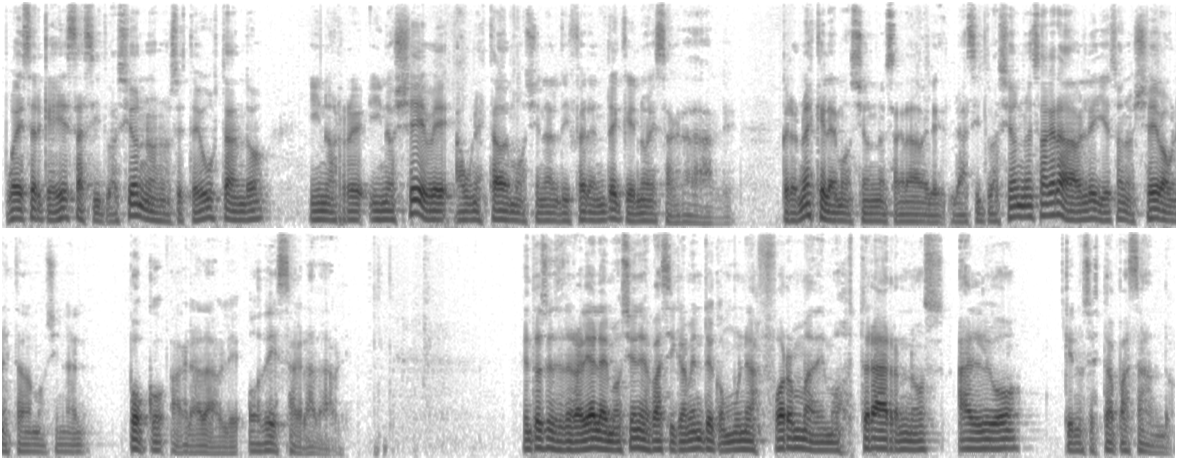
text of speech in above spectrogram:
Puede ser que esa situación no nos esté gustando y nos, y nos lleve a un estado emocional diferente que no es agradable. Pero no es que la emoción no es agradable, la situación no es agradable y eso nos lleva a un estado emocional poco agradable o desagradable. Entonces, en realidad la emoción es básicamente como una forma de mostrarnos algo que nos está pasando.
